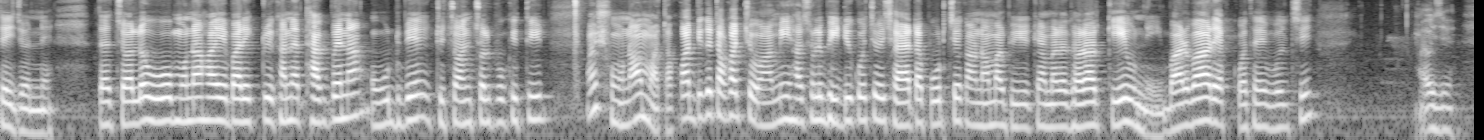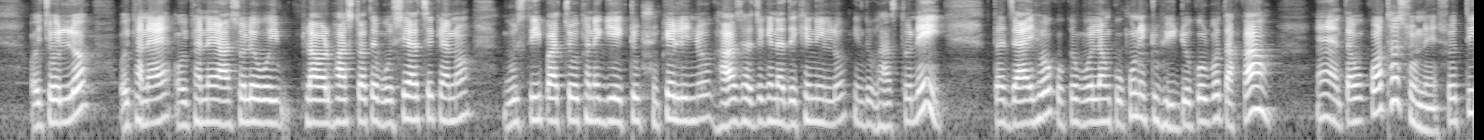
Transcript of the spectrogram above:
সেই জন্যে। তা চলো, ও মনে হয় এবার একটু এখানে থাকবে না উঠবে একটু চঞ্চল প্রকৃতির। আমি শোনাও মা, টাকার দিকে তাকাচ্ছ। আমি আসলে ভিডিও করছি, ওই ছায়াটা পড়ছে, কারণ আমার ক্যামেরা ধরার কেউ নেই। বারবার এক কথাই বলছি। ওই যে, ওই চলল, ওইখানে ওইখানে আসলে ওই ফ্লাওয়ার ভাসটাতে বসে আছে কেন? বুঝতেই পারছ, ওখানে গিয়ে একটু শুকে নিল, ঘাস আছে কিনা দেখে নিল, কিন্তু ঘাস তো নেই। তা যাই হোক, ওকে বললাম, কুকুন, একটু ভিডিও করব, তাকাও। হ্যাঁ তা ও কথা শুনে সত্যি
